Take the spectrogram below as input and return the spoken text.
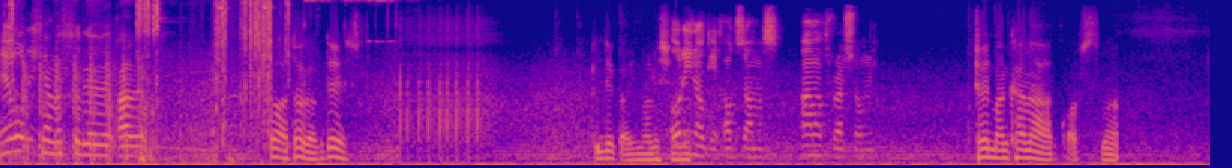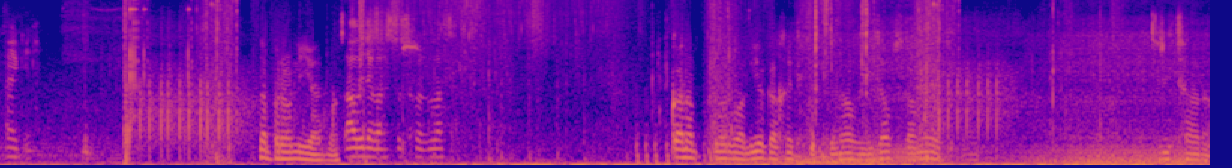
მეორე შემოსული ვიყავი. და დაგაგდეს. კიდე კაი მალე შე. ორი ნოკი ყავს ამას. ამათ რაშოვნი. ჩვენ მანქანა არ ყავს, მა. აი კიდე. და ბრონი არ მაქვს. წავიდე გასწორებლად. უკანა ნორმალია გახეთქილი რა ვიზავს რამე. ძრიც არა.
